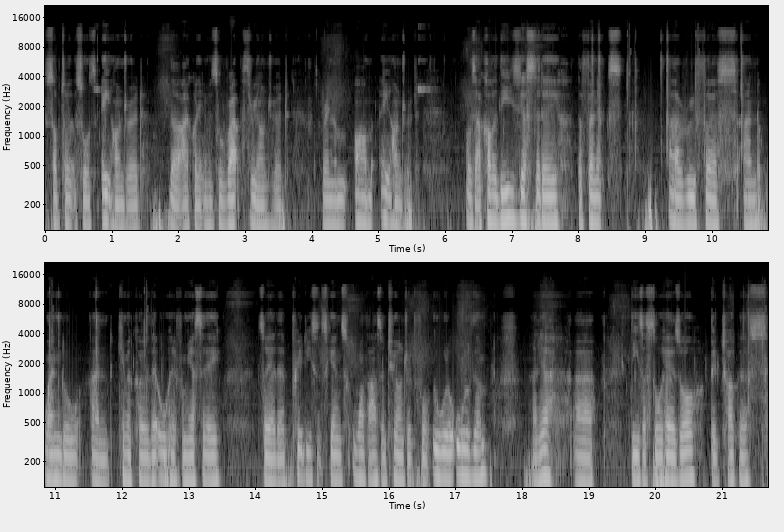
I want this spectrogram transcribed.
Subtotal Swords 800, the iconic Invincible Wrap 300, Rhenium Arm 800. Obviously, I covered these yesterday. The Phoenix uh, Rufus and Wendell and Kimiko, they're all here from yesterday. So yeah, they're pretty decent skins, 1,200 for all, all of them. And yeah, uh, these are still here as well. Big Chuggus,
